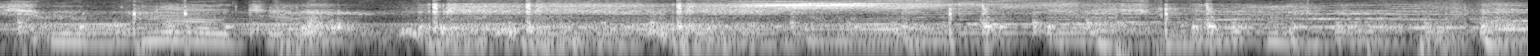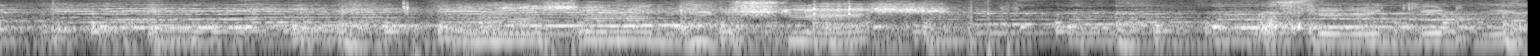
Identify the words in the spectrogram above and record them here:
Şimdi bunu alacağım. Ondan sonra güçler. Güçlere girdik.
